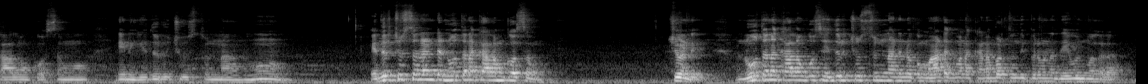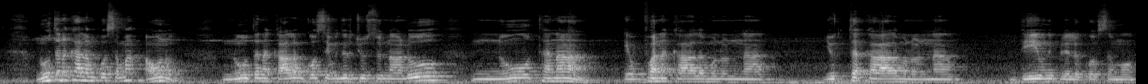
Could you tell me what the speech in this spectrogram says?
కాలం కోసము నేను ఎదురు చూస్తున్నాను. ఎదురు చూస్తున్నానంటే నూతన కాలం కోసం. చూడండి నూతన కాలం కోసం ఎదురు చూస్తున్నాడని ఒక మాటకు మనకు కనబడుతుంది పిరమణ దేవుని వల్ల నూతన కాలం కోసమా? అవును. నూతన కాలం కోసం ఎదురు చూస్తున్నాడు. నూతన యవ్వన కాలములున్న యుక్త కాలములున్న దేవుని పిల్లల కోసము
